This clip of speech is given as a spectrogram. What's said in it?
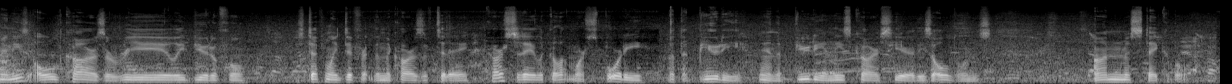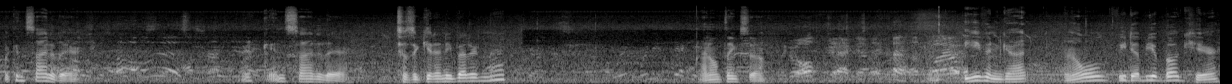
Man, these old cars are really beautiful. It's definitely different than the cars of today. Cars today look a lot more sporty, but the beauty, man, the beauty in these cars here, these old ones, unmistakable. Look inside of there. Look inside of there. Does it get any better than that? I don't think so. Even got an old VW Bug here.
